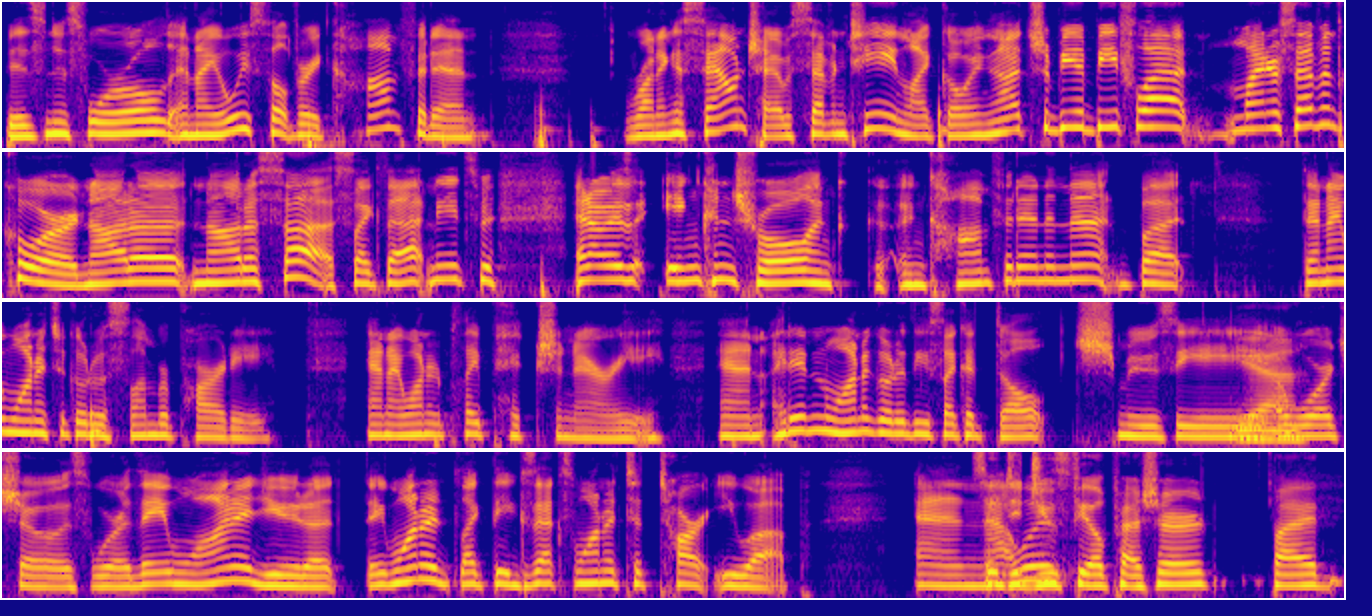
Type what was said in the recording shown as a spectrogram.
business world, and I always felt very confident running a sound check. I was 17, like going, that should be a B flat minor seventh chord, not a not a sus. Like that needs to Be. and I was in control and and confident in that. But then I wanted to go to a slumber party and I wanted to play Pictionary. And I didn't want to go to these like adult schmoozy Yeah. award shows where they wanted you to they wanted like the execs wanted to tart you up. And so did you feel pressured by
